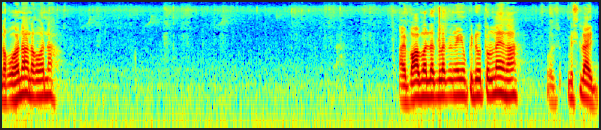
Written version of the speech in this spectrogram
Nakuha na, nakuha na. Ay, baka malaglag nga yung pinutol na yan, ha? May slide.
